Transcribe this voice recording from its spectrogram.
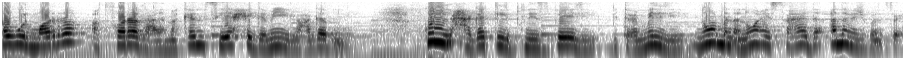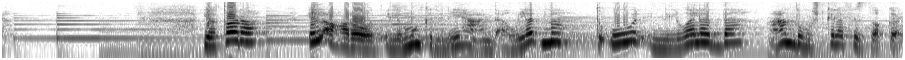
أول مرة أتفرج على مكان سياحي جميل عجبني. كل الحاجات اللي بالنسبة لي بتعمل لي نوع من أنواع السعادة أنا مش بنساها. يا ترى إيه الأعراض اللي ممكن نلاقيها عند أولادنا تقول إن الولد ده عنده مشكلة في الذاكرة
